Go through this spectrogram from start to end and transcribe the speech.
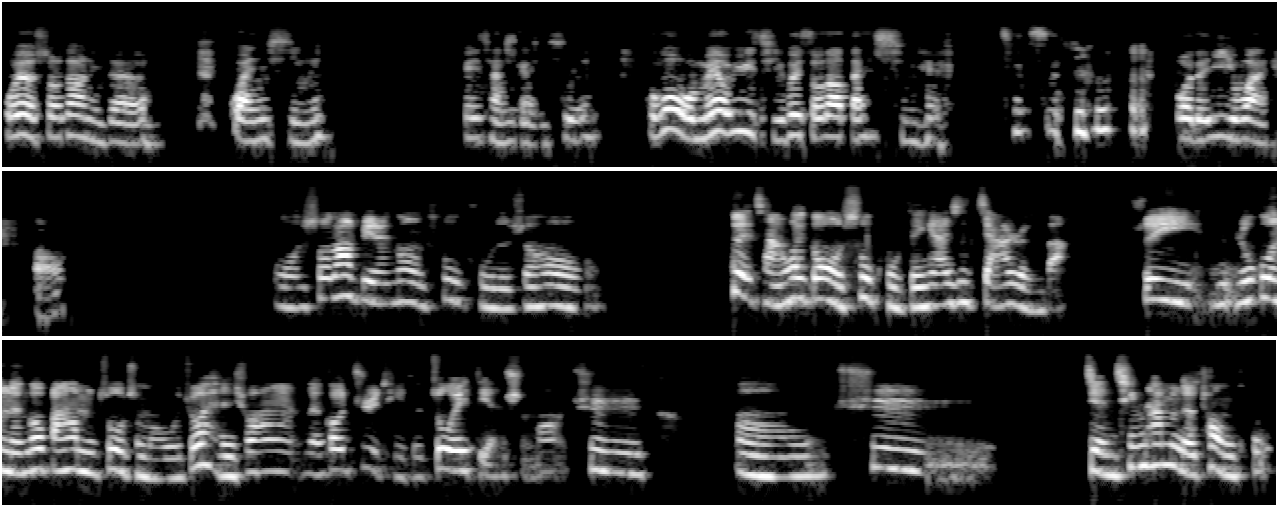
我有收到你的 关心，非常感谢。不过我没有预期会收到担心，欸，这是我的意外。好，我收到别人跟我诉苦的时候，最常会跟我诉苦的应该是家人吧。所以如果能够帮他们做什么，我就会很希望能够具体的做一点什么，去，嗯，去减轻他们的痛苦。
